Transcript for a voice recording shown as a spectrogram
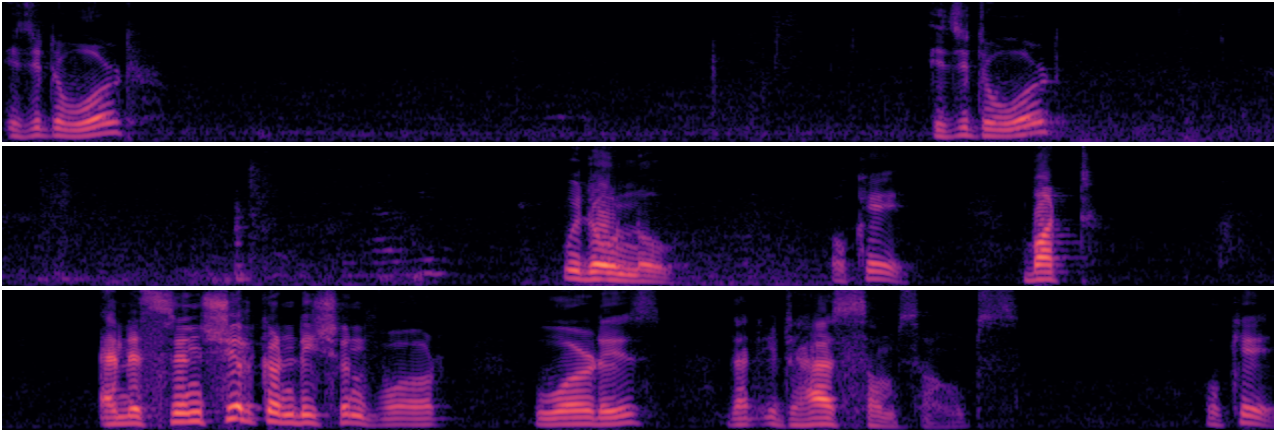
Is it a word? Is it a word? We do not know. Okay. But an essential condition for word is that it has some sounds. Okay.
